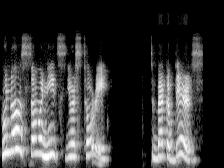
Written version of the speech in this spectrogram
who knows, someone needs your story to back up theirs.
